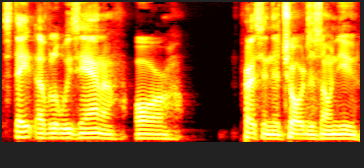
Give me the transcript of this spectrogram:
state of Louisiana, are pressing the charges on you.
